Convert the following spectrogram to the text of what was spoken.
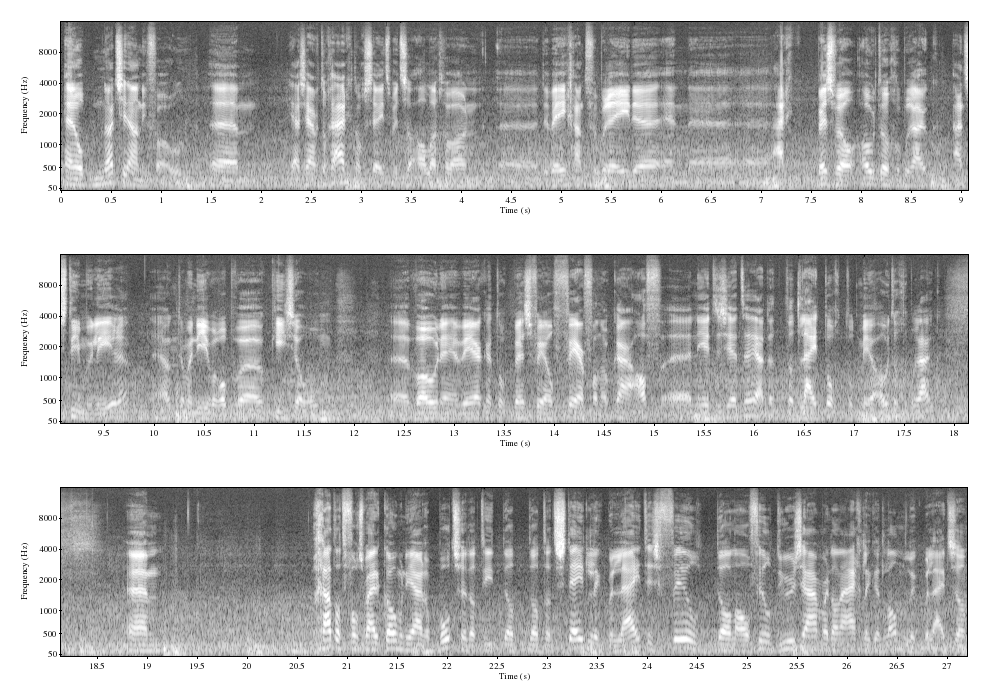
En op nationaal niveau ehm, ja, zijn we toch eigenlijk nog steeds met z'n allen gewoon eh, de wegen aan het verbreden en eigenlijk best wel autogebruik aan het stimuleren. Eh, ook de manier waarop we kiezen om eh, wonen en werken toch best veel ver van elkaar af eh, neer te zetten. Ja, dat, dat leidt toch tot meer autogebruik. Ehm, gaat dat volgens mij de komende jaren botsen. Dat, die, dat, dat het stedelijk beleid is veel, dan al veel duurzamer dan eigenlijk het landelijk beleid. Dus dan,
